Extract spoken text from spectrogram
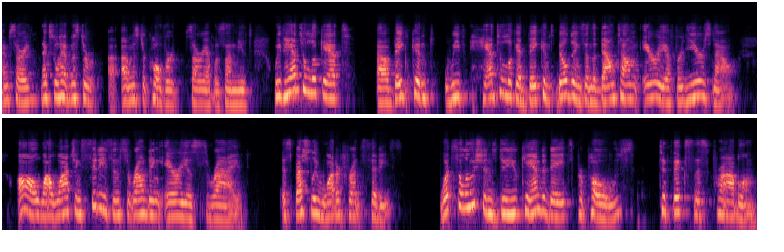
I'm sorry. Next, we'll have Mr. Uh, uh, Mr. Culver. Sorry, I was on mute. We've had to look at uh, vacant, we've had to look at vacant buildings in the downtown area for years now, all while watching cities and surrounding areas thrive, especially waterfront cities. What solutions do you candidates propose to fix this problem?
